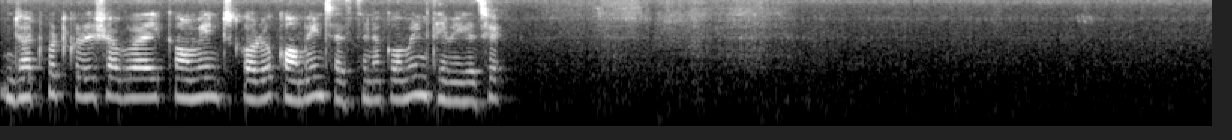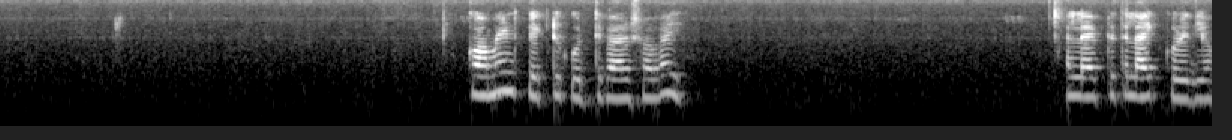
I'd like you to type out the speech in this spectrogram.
ঝটপট করে সবাই কমেন্টস করো। কমেন্টস আসছে না কমেন্ট থেমে গেছে। কমেন্ট একটু করতে পারো সবাই। আর লাইভটাতে লাইক করে দিও।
